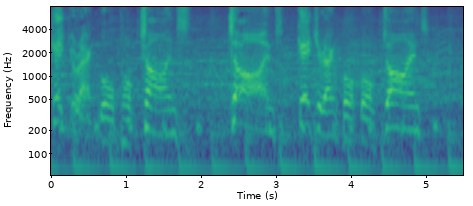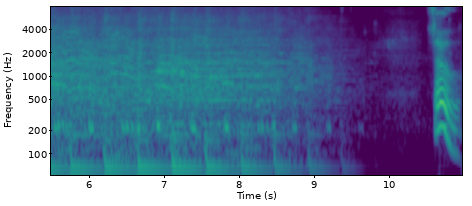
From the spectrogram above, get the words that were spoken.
get your Ankh Morpork, times, times, get your Ankh Morpork, times. So,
